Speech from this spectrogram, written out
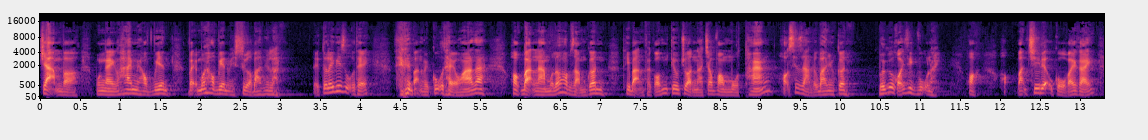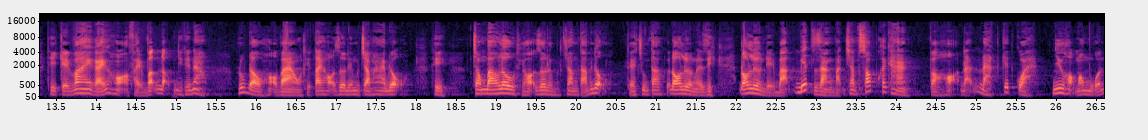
chạm vào một ngày có 20 học viên. Vậy mỗi học viên phải sửa bao nhiêu lần? Để tôi lấy ví dụ thế. Thì bạn phải cụ thể hóa ra. Hoặc bạn làm một lớp học giảm cân thì bạn phải có một tiêu chuẩn là trong vòng một tháng họ sẽ giảm được bao nhiêu cân với cái gói dịch vụ này họ, bạn trị liệu cổ vai gáy thì cái vai gáy họ phải vận động như thế nào? Lúc đầu họ vào thì tay họ dơ lên 120 độ. Thì trong bao lâu thì họ dơ lên 180 độ? Thế chúng ta đo lường là gì? Đo lường để bạn biết rằng bạn chăm sóc khách hàng và họ đã đạt kết quả như họ mong muốn.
